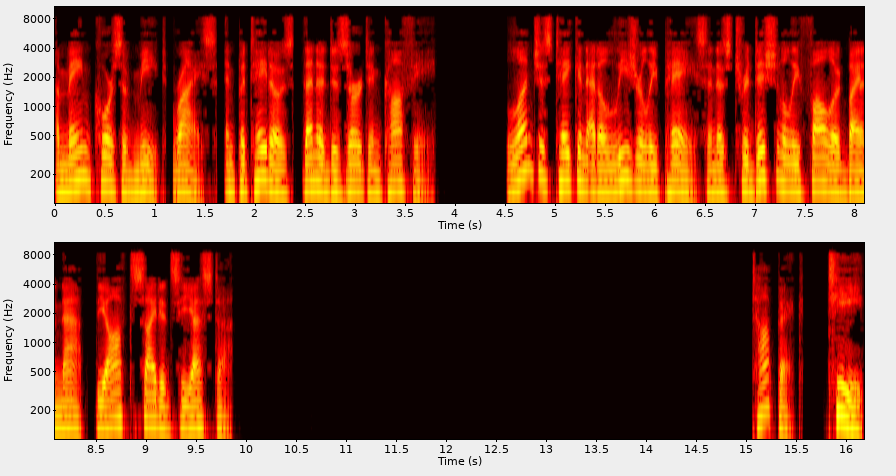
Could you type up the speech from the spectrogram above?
a main course of meat, rice, and potatoes, then a dessert and coffee. Lunch is taken at a leisurely pace and is traditionally followed by a nap, the oft-cited siesta. Tea.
